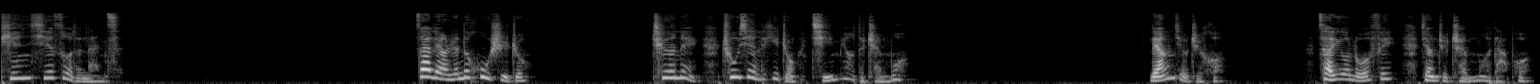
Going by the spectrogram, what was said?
天蝎座的男子？在两人的互视中，车内出现了一种奇妙的沉默。良久之后，才由罗非将这沉默打破。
